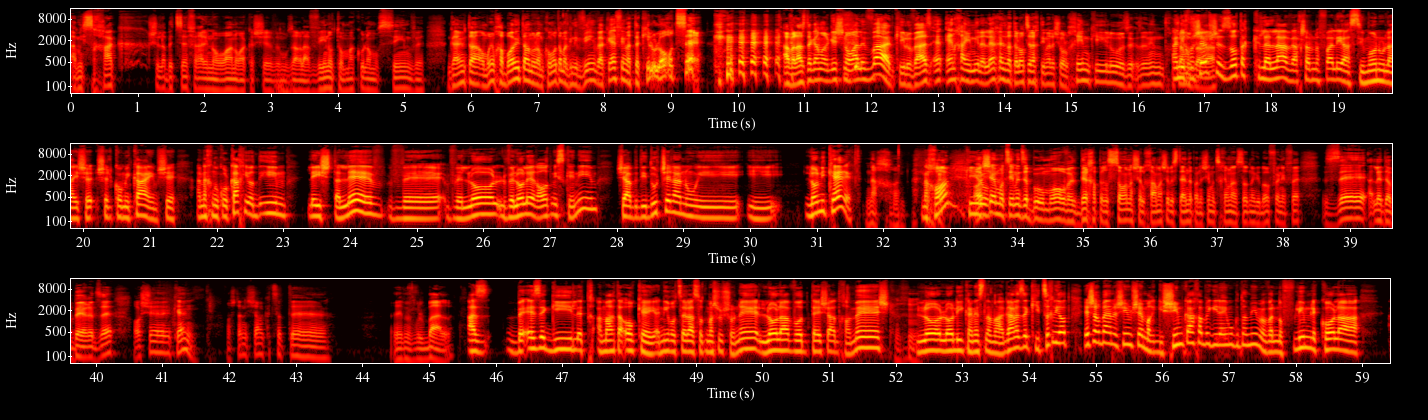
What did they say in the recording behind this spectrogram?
המשחק של הבית ספר היה לי נורא נורא קשה ומוזר להבין אותו, מה כולם עושים, וגם אם אתה, אומרים לך בוא איתנו למקומות המגניבים והכיפים, אתה כאילו לא רוצה. אבל אז אתה גם מרגיש נורא לבד, כאילו, ואז אין, אין לך עם מי ללכת ואתה לא רוצה ללכת עם אלה שהולכים, כאילו, זה, זה מין תחושה אני מוזרה. חושב שזאת הקללה ועכשיו נפל לי האסימון אולי ש, של קומיקאים שאנחנו כל כך יודעים להשתלב ו, ולא ולא להיראות מסכנים שהבדידות שלנו היא, היא לא ניכרת נכון. נכון כאילו או שהם מוצאים את זה בהומור ודרך הפרסונה שלך, מה שבסטנדאפ אנשים מצליחים לעשות נגיד באופן יפה, זה לדבר את זה, או שכן, או שאתה נשאר קצת אה, אה, מבולבל. אז באיזה גיל אמרת אוקיי אני רוצה לעשות משהו שונה לא לעבוד תשע עד חמש לא לא להיכנס למעגל הזה כי צריך להיות יש הרבה אנשים שמרגישים ככה בגילאים מוקדמים אבל נופלים לכל ה...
